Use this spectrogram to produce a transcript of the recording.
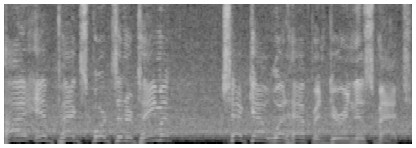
high-impact sports entertainment? Check out what happened during this match.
